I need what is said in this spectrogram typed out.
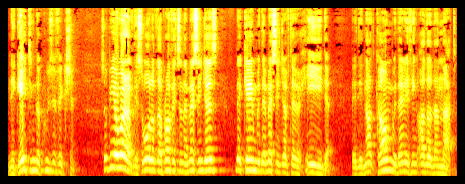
negating the crucifixion. So be aware of this. All of the prophets and the messengers, they came with the message of Tawheed. They did not come with anything other than that.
